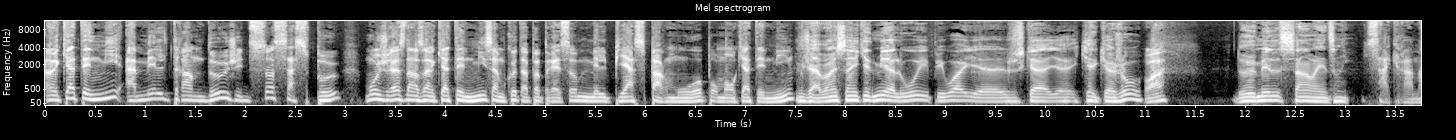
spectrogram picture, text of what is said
un 4,5 à 1032, j'ai dit ça, ça se peut. Moi, je reste dans un 4,5, ça me coûte à peu près ça, 1000 pièces par mois pour mon 4,5. J'avais un 5,5 à louer, puis ouais, euh, jusqu'à il y a quelques jours. Ouais. 2125. Sacrament.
